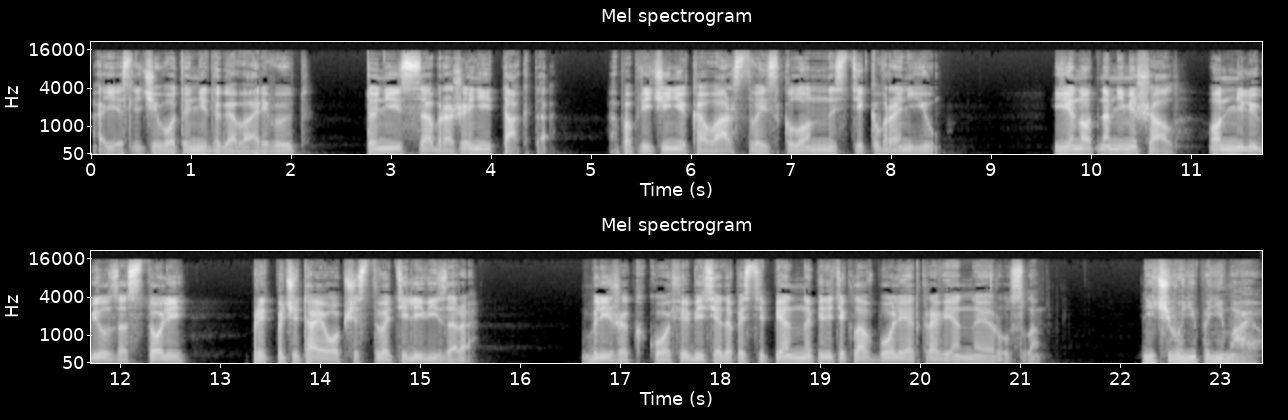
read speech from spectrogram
а если чего-то не договаривают, то не из соображений такта, а по причине коварства и склонности к вранью. Енот нам не мешал, он не любил застолий, предпочитая общество телевизора. Ближе к кофе беседа постепенно перетекла в более откровенное русло. «Ничего не понимаю.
